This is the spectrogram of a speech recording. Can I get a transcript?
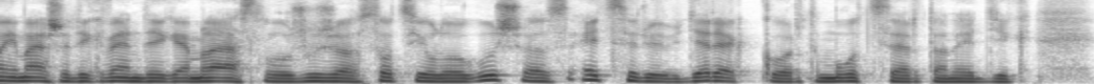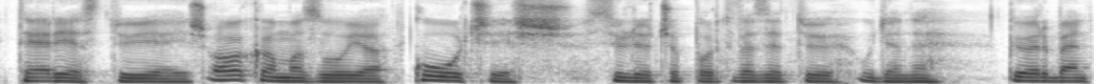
Mai második vendégem László Zsuzsa, szociológus, az egyszerűbb gyerekkort módszertan egyik terjesztője és alkalmazója, coach és szülőcsoport vezető ugyane körben.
